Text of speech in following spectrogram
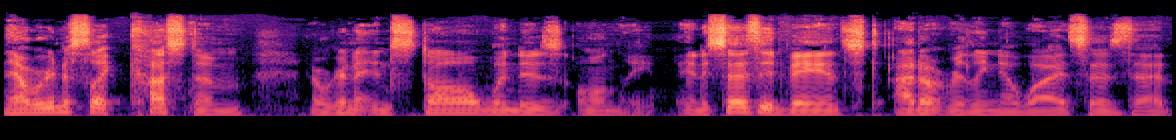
Now we're going to select custom and we're going to install Windows only. And it says advanced. I don't really know why it says that.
